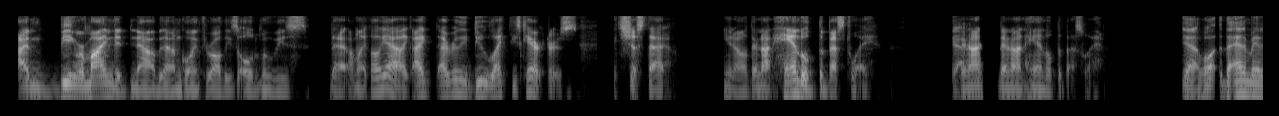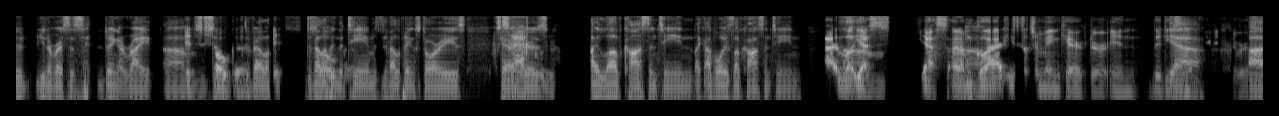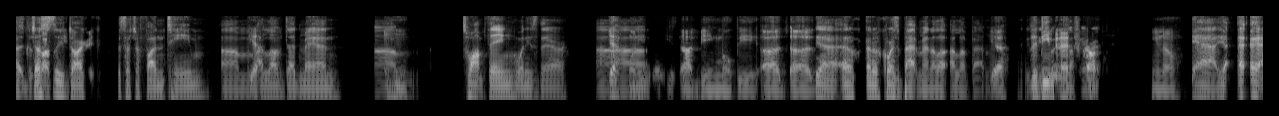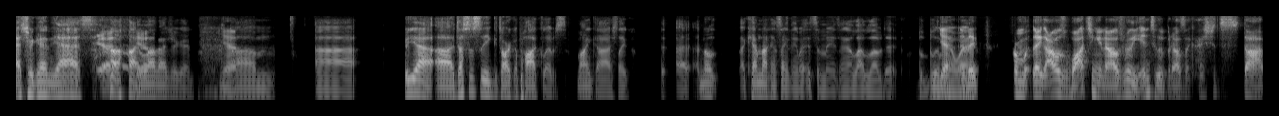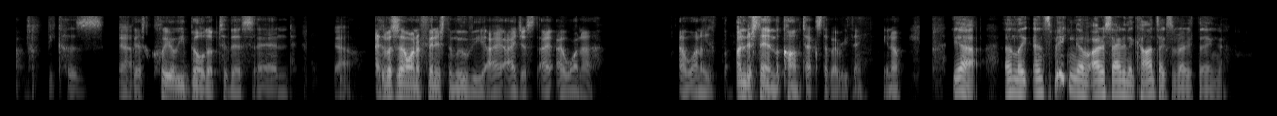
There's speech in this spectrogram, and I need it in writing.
I'm being reminded now that I'm going through all these old movies that I'm like, oh yeah, like I I really do like these characters. It's just that Yeah. you know they're not handled the best way. Yeah. They're not they're not handled the best way. Yeah, well, the animated universe is doing it right. Um, It's de- so good. Develop, It's developing so the good. teams, developing stories. characters. I love Constantine. Like I've always loved Constantine. I love Um, yes, yes, and I'm um, glad he's such a main character in the DC Yeah. universe. Uh, Justice League Dark is such a fun team. Um, Yeah. I love Dead Man. Mhm. Um, Swamp Thing when he's there. Uh, Yeah, when, he, when he's not being mopey. Uh, uh, yeah, and, and of course Batman. I love I love Batman. Yeah, He's- the he's demon my- he's my at favorite. Trump. You know, Yeah, yeah, Etrigan. Yes, Yeah, I yeah. love Etrigan. yeah, Um, uh, but yeah, uh, Justice League Dark Apocalypse. My gosh, like I, I know, like I'm not gonna say anything, but it's amazing. I, I loved it. B- blew yeah. me away. Like from like I was watching it, and I was really into it, but I was like, I should stop because Yeah. there's clearly build up to this, and Yeah. As much as I want to finish the movie, I I just I I want to I want to understand the context of everything. You know, Yeah, and like, and speaking of understanding the context of everything,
